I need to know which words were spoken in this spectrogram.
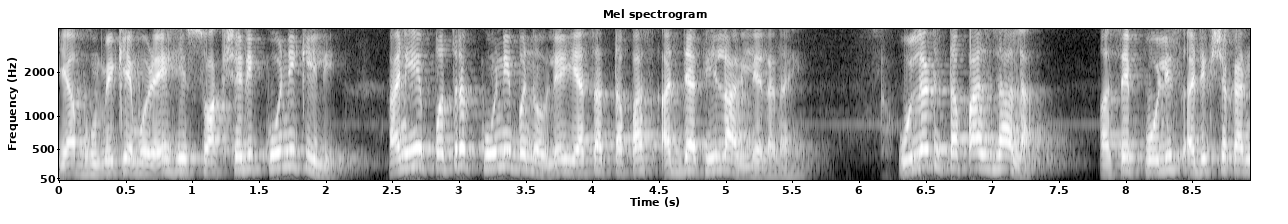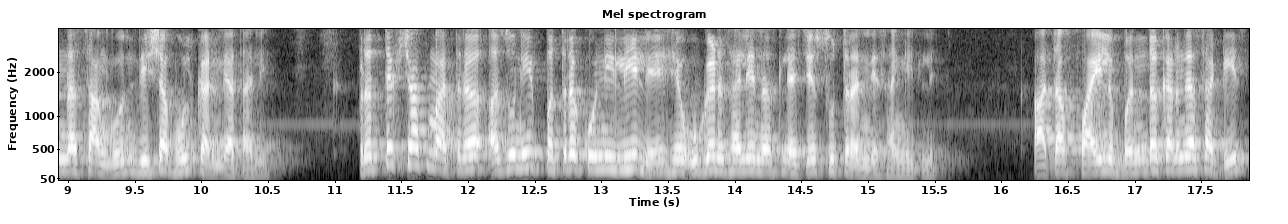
या भूमिकेमुळे ही स्वाक्षरी कोणी केली आणि हे पत्र कोणी बनवले याचा तपास अद्यापही लागलेला नाही. उलट तपास झाला असे पोलीस अधीक्षकांना सांगून दिशाभूल करण्यात आली. प्रत्यक्षात मात्र अजूनही पत्र कोणी लिहिले हे उघड झाले नसल्याचे सूत्रांनी सांगितले. आता फाईल बंद करण्यासाठीच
